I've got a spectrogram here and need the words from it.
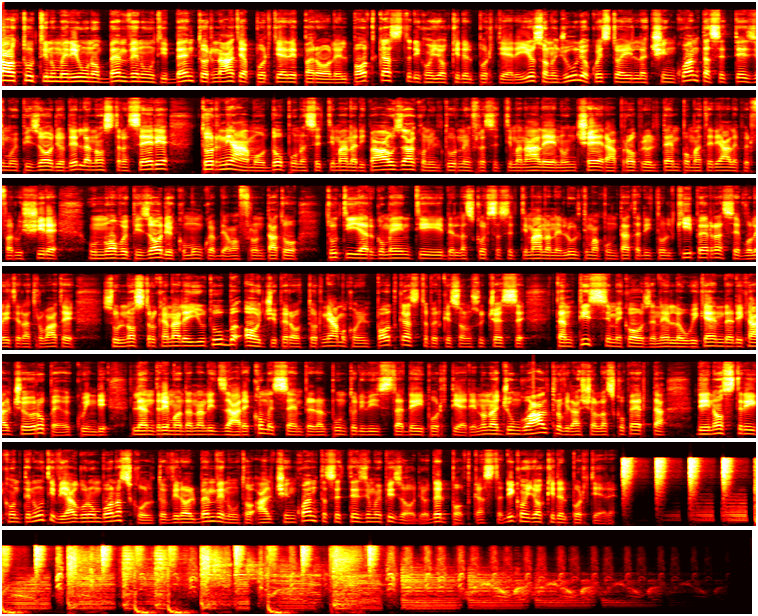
Ciao a tutti numeri 1, benvenuti, bentornati a Portiere e Parole, il podcast di Con gli occhi del portiere. Io sono Giulio, questo è il 57 episodio della nostra serie. Torniamo dopo una settimana di pausa, con il turno infrasettimanale non c'era proprio il tempo materiale per far uscire un nuovo episodio e comunque abbiamo affrontato tutti gli argomenti della scorsa settimana nell'ultima puntata di Tollkeeper. Se volete la trovate sul nostro canale YouTube. Oggi però torniamo con il podcast perché sono successe tantissime cose nel weekend weekend di calcio europeo e quindi le andremo ad analizzare come sempre dal punto di vista dei portieri. Non aggiungo altro, vi lascio alla scoperta dei nostri contenuti, vi auguro un buon ascolto e vi do il benvenuto al 57 episodio del podcast di Con gli occhi del portiere.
